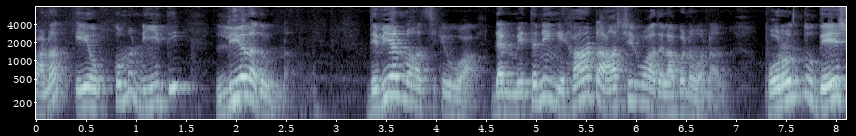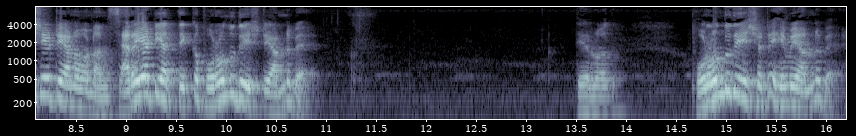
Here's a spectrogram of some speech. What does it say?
පනත් ඒ ඔක්කොම නීති ලියලා දුන්නා. දෙවියන් වහන්සේ කිව්වා දැන් මෙතනින් එහාට ආශිර්වාද ලබනවා නම් පොරොන්දු දේශයට යනවා නම් සැරයටියත් එක්ක පොරොන්දු දේශයට යන්න බෑ. තේරුණාද? පොරොන්දු දේශයට එහෙම යන්න බෑ.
